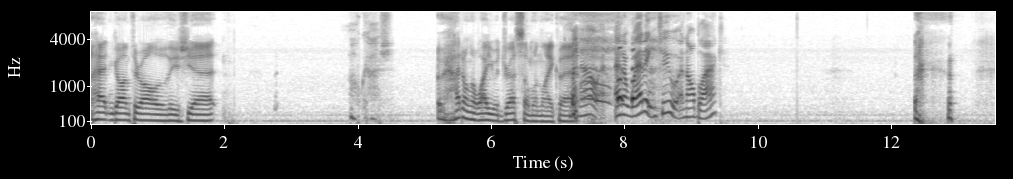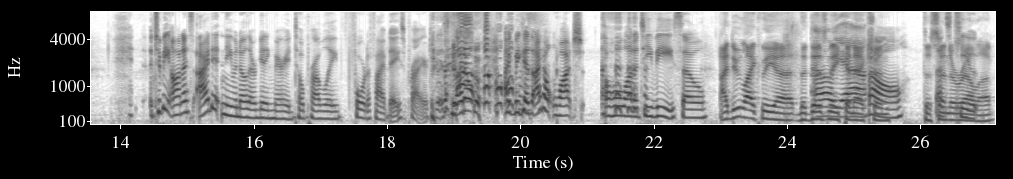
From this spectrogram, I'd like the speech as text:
I hadn't gone through all of these yet. Oh gosh. I don't know why you would dress someone like that. No, at a wedding too, in all black. to be honest, I didn't even know they were getting married till probably four to five days prior to this. 'Cause I don't I, because I don't watch a whole lot of TV. So I do like the uh, the Disney yeah. connection oh, to Cinderella.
